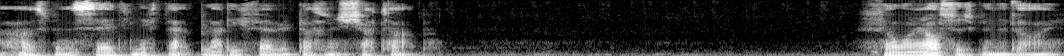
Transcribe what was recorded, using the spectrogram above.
Her husband said, and if that bloody ferret doesn't shut up, someone else is going to die.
